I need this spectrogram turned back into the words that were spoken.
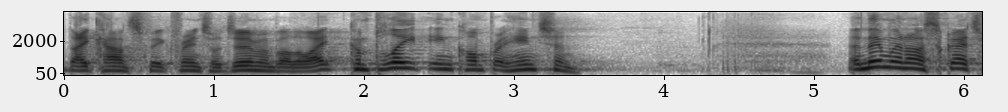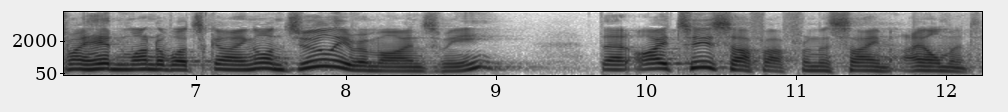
They can't speak French or German, by the way. Complete incomprehension. And then when I scratch my head and wonder what's going on, Julie reminds me that I too suffer from the same ailment.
